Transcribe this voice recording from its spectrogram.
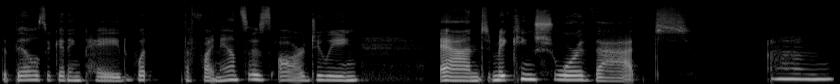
the bills are getting paid, what the finances are doing and making sure that um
